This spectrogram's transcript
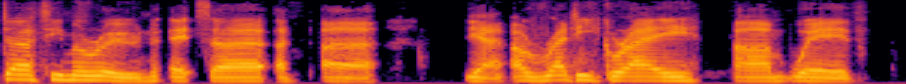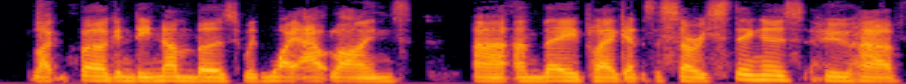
dirty maroon. It's a, a, a yeah, a reddy grey um, with like burgundy numbers with white outlines, uh, and they play against the Surrey Stingers, who have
